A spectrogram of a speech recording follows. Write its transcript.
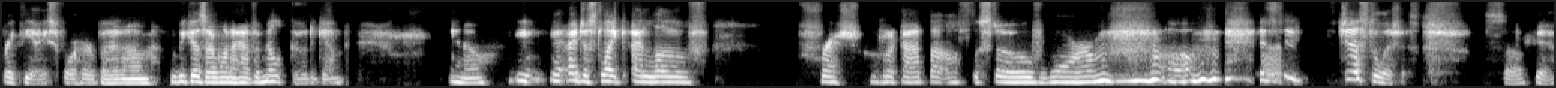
break the ice for her, but um, because I want to have a milk goat again. You know, I just like I love fresh ricotta off the stove, warm. um, it's, just delicious. So yeah.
